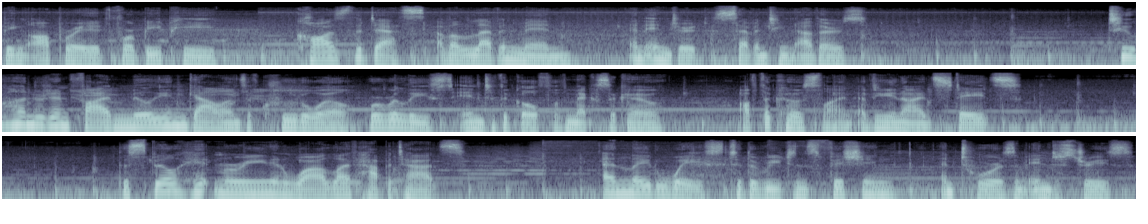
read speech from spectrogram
being operated for BP caused the deaths of 11 men and injured 17 others. 205 million gallons of crude oil were released into the Gulf of Mexico off the coastline of the United States. The spill hit marine and wildlife habitats and laid waste to the region's fishing and tourism industries.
